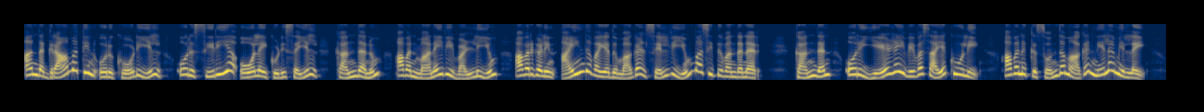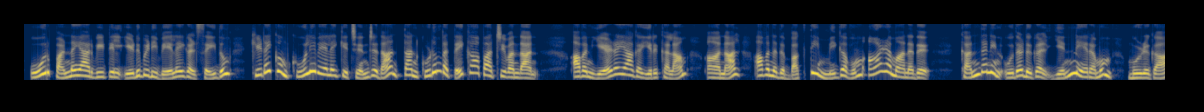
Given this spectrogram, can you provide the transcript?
அந்த கிராமத்தின் ஒரு கோடியில் ஒரு சிறிய ஓலை குடிசையில் கந்தனும் அவன் மனைவி வள்ளியும் அவர்களின் ஐந்து வயது மகள் செல்வியும் வசித்து வந்தனர். கந்தன் ஒரு ஏழை விவசாய கூலி. அவனுக்கு சொந்தமாக நிலமில்லை. ஊர் பண்ணையார் வீட்டில் எடுபிடி வேலைகள் செய்தும் கிடைக்கும் கூலி வேலைக்குச் சென்றுதான் தன் குடும்பத்தை காப்பாற்றி வந்தான். அவன் ஏழையாக இருக்கலாம் ஆனால் அவனது பக்தி மிகவும் ஆழமானது. கந்தனின் உதடுகள் எந்நேரமும் முழுகா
